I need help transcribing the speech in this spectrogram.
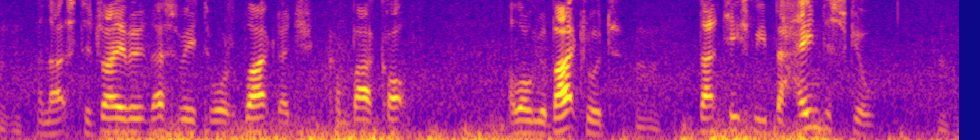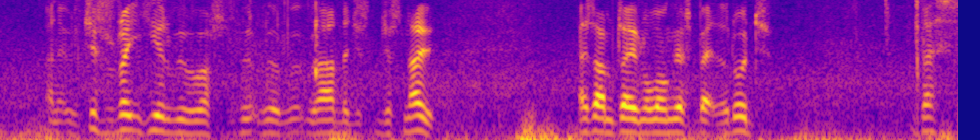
Mhm. and that's to drive out this way towards Blackridge, come back up along the back road. Mhm. That takes me behind the school, and it was just right here we were where, where we are just just now. As I'm driving along this bit of the road, this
